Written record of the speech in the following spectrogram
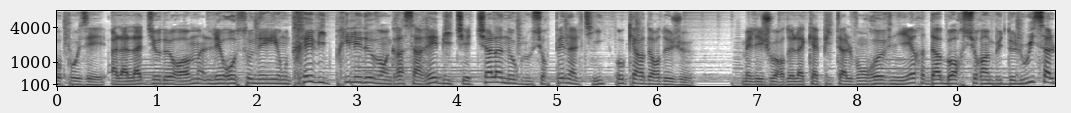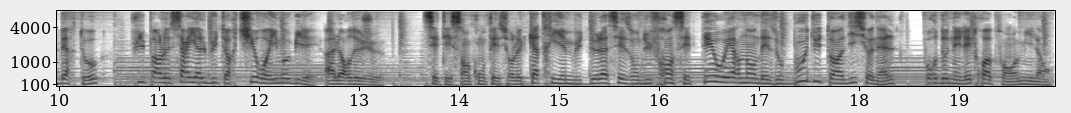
Opposés à la Lazio de Rome, les Rossoneri ont très vite pris les devants grâce à Rebic et Chalanoglu sur penalty au quart d'heure de jeu. Mais les joueurs de la capitale vont revenir, d'abord sur un but de Luis Alberto, puis par le serial buteur Chiro Immobilier à l'heure de jeu. C'était sans compter sur le quatrième but de la saison du français Théo Hernandez au bout du temps additionnel pour donner les 3 points au Milan.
